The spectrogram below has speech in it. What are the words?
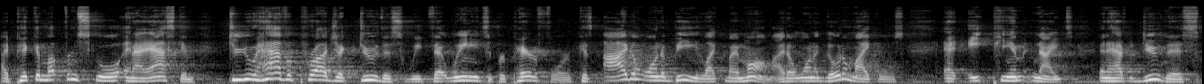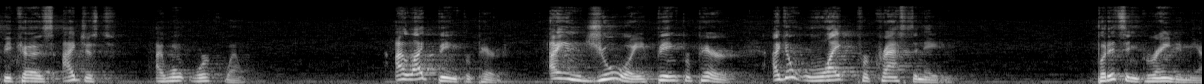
I pick him up from school and I ask him, Do you have a project due this week that we need to prepare for? Because I don't want to be like my mom. I don't want to go to Michael's at 8 p.m. at night and have to do this because I just, I won't work well. I like being prepared. I enjoy being prepared. I don't like procrastinating, but it's ingrained in me.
